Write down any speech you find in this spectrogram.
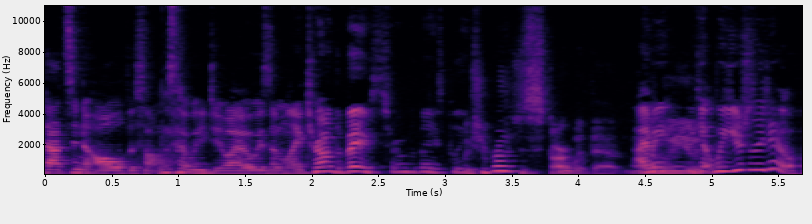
that's in all of the songs that we do. I always am like, turn on the bass, turn on the bass, please. We should probably just start with that. Why I mean, we... Yeah, we usually do.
